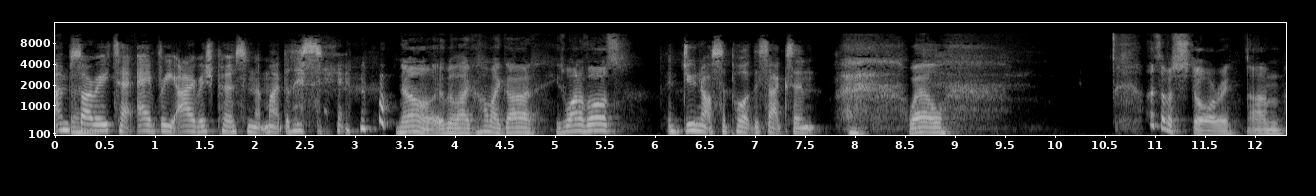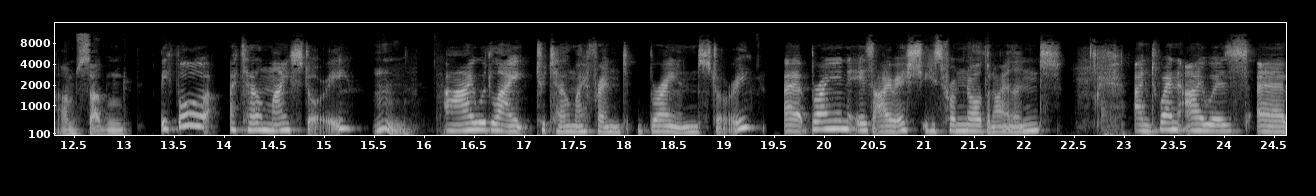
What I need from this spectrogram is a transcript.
I'm sorry to every Irish person that might be listening. No, it'd be like, oh my god, he's one of us. I do not support this accent. Well, let's have a story. I'm I'm saddened. Before I tell my story, Mm. I would like to tell my friend Brian's story. Uh, Brian is Irish. He's from Northern Ireland. And when I was uh,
